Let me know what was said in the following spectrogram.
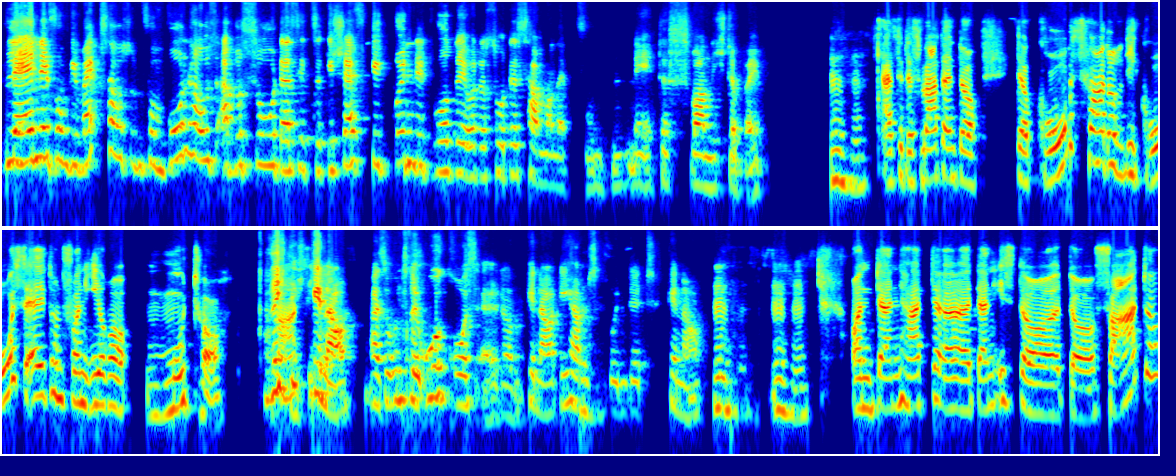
Pläne vom Gewächshaus und vom Wohnhaus, aber so, dass jetzt ein Geschäft gegründet wurde oder so, das haben wir nicht gefunden. Nee, das war nicht dabei. Mhm. Also das war dann der, der Großvater oder die Großeltern von ihrer Mutter. Richtig, genau. Also unsere Urgroßeltern, genau, die haben es gegründet, genau. Mhm, mhm. Und dann hat, äh, dann ist der, der Vater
